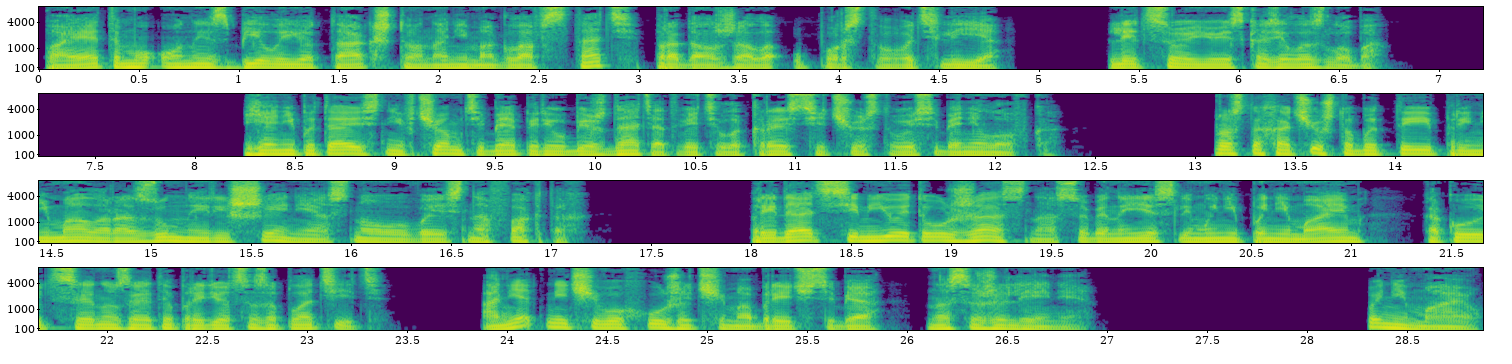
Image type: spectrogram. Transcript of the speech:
«Поэтому он избил ее так, что она не могла встать», — продолжала упорствовать Лия. Лицо ее исказило злоба. «Я не пытаюсь ни в чем тебя переубеждать», — ответила Кресси, чувствуя себя неловко. Просто хочу, чтобы ты принимала разумные решения, основываясь на фактах. Предать семью – это ужасно, особенно если мы не понимаем, какую цену за это придется заплатить. А нет ничего хуже, чем обречь себя на сожаление. «Понимаю»,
